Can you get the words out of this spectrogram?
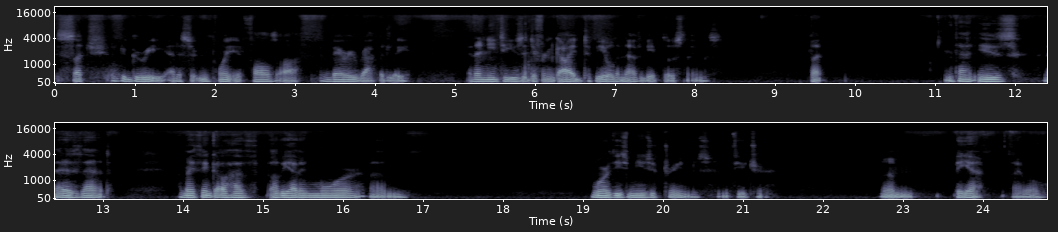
such a degree at a certain point it falls off very rapidly and I need to use a different guide to be able to navigate those things. But that is that is that. Um, I think I'll have I'll be having more um, more of these music dreams in the future um but yeah, I will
